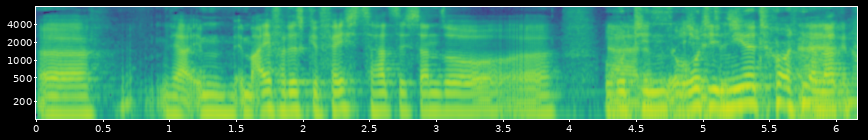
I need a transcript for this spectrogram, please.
äh, ja, im, im Eifer des Gefechts hat sich dann so äh, routin, ja, routiniert und dann ja, hat, genau.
